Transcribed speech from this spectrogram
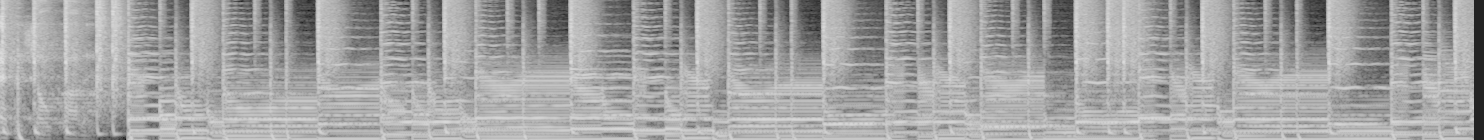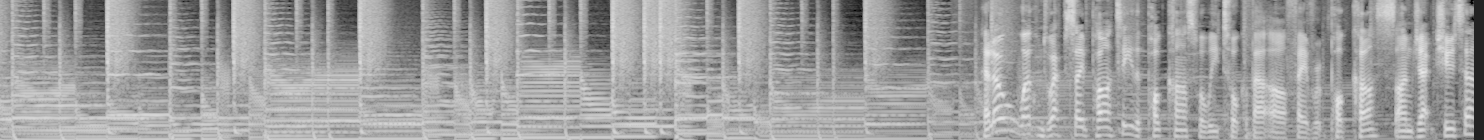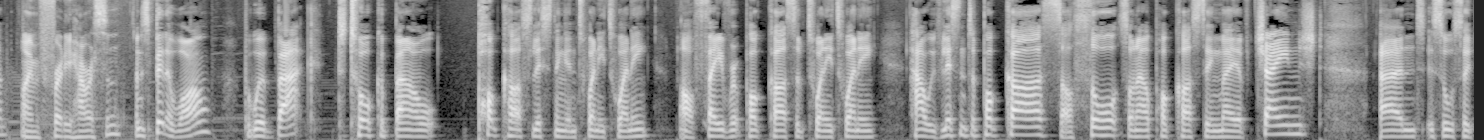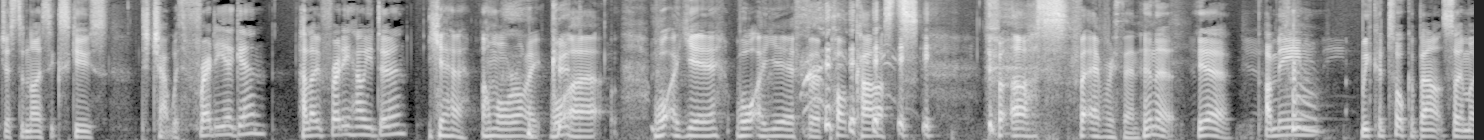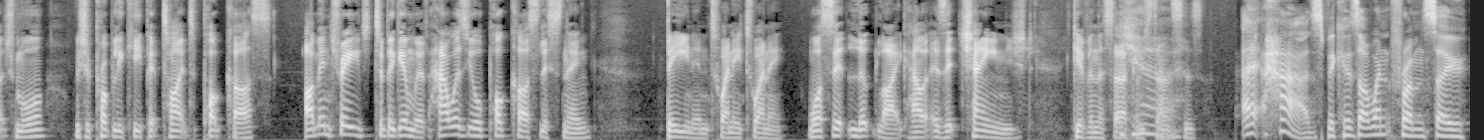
Episode Hello, welcome to Episode Party, the podcast where we talk about our favourite podcasts. I'm Jack Tutor, I'm Freddie Harrison. and it's been a while, but we're back to talk about podcast listening in 2020, our favourite podcasts of 2020, how we've listened to podcasts, our thoughts on how podcasting may have changed, and it's also just a nice excuse to chat with Freddie again. Hello, Freddie, how are you doing? Yeah, I'm all right. what a what a year! What a year for podcasts, for us, for everything. Isn't it? Yeah. I mean, we could talk about so much more. We should probably keep it tight to podcasts. I'm intrigued to begin with. How has your podcast listening been in 2020? What's it look like? How has it changed given the circumstances? It has because I went from so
